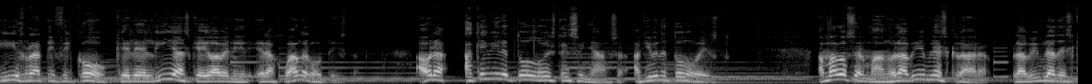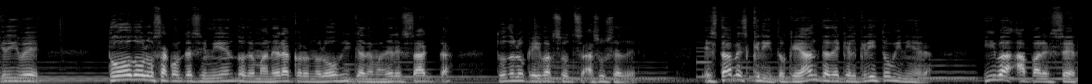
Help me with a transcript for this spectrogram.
y ratificó que el Elías que iba a venir era Juan el Bautista. Ahora, aquí viene toda esta enseñanza, aquí viene todo esto. Amados hermanos, la Biblia es clara, la Biblia describe todos los acontecimientos de manera cronológica, de manera exacta, todo lo que iba a suceder estaba escrito que antes de que el Cristo viniera, iba a aparecer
